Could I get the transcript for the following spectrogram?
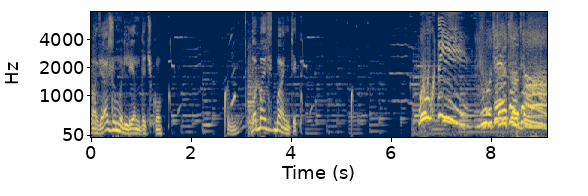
Повяжем ленточку. Добавь бантик. Ух ты! Вот это да!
